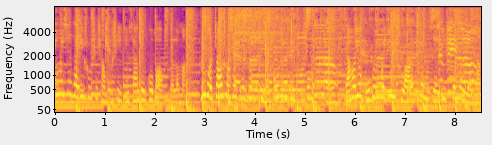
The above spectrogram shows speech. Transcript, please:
因为现在艺术市场不是已经相对过饱和了吗？如果招收这些就是可能功利性不是很强，然后又不会为艺术而奉献一生的人呢，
